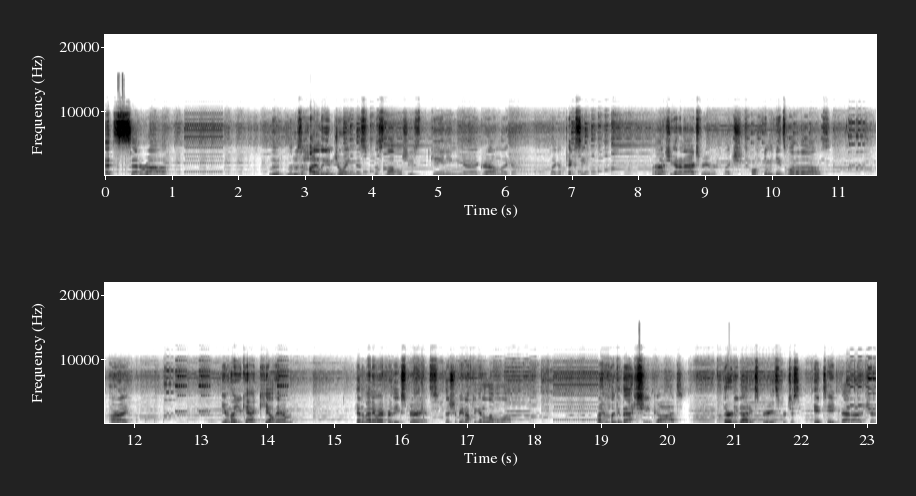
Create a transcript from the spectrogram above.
etc. Luda's highly enjoying this this level. She's gaining uh, ground like a like a pixie. Ah, she got an axe reaver. Like she totally needs one of those. All right. Even though you can't kill him, hit him anyway for the experience. This should be enough to get a level up. Like look at that. She got 39 experience for just hitting that archer.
